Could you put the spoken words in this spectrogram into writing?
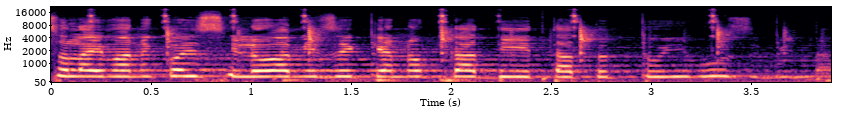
সুলাইমান কইছিল, আমি যে কেন কাঁদি তা তো তুই বুঝবি না।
